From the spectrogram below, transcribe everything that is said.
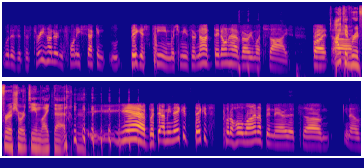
what is it the 322nd biggest team which means they're not they don't have very much size but I could uh, root for a short team like that. yeah but i mean they could they could put a whole lineup in there that's um you know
